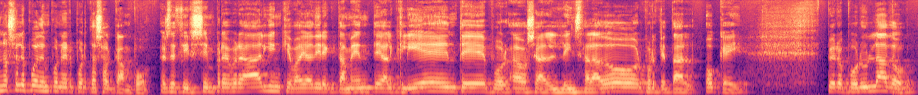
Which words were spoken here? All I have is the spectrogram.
no se le pueden poner puertas al campo. Es decir, siempre habrá alguien que vaya directamente al cliente, por, ah, o sea, al instalador, porque tal. Ok. Pero por un lado,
